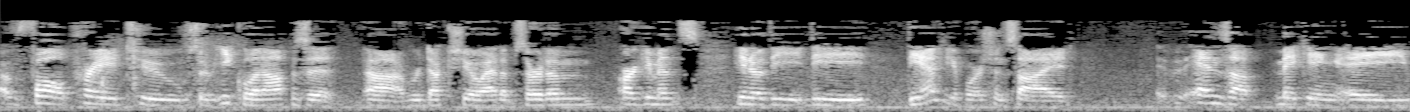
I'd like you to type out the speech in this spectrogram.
uh, fall prey to sort of equal and opposite uh, reductio ad absurdum arguments. You know, the the the anti-abortion side ends up making a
